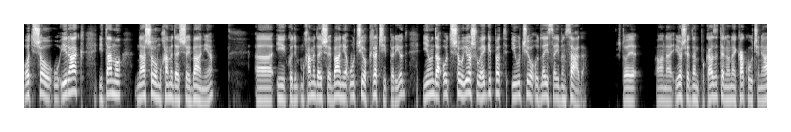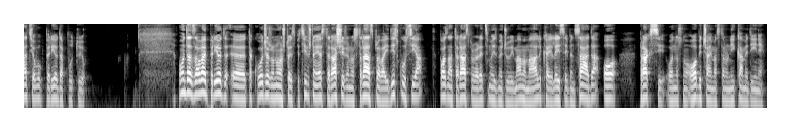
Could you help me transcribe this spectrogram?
otišao u Irak i tamo našao Muhameda i Šajbanija. Uh, eh, I kod Muhameda i Šajbanija učio kraći period i onda otišao još u Egipat i učio od Lejsa ibn Sada. Što je ona, još jedan pokazatelj onaj kako učenjaci ovog perioda putuju. Onda za ovaj period e, također ono što je specifično jeste raširenost rasprava i diskusija, poznata rasprava recimo između imama Malika i Lejsa ibn Sada o praksi, odnosno o običajima stanovnika Medine.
